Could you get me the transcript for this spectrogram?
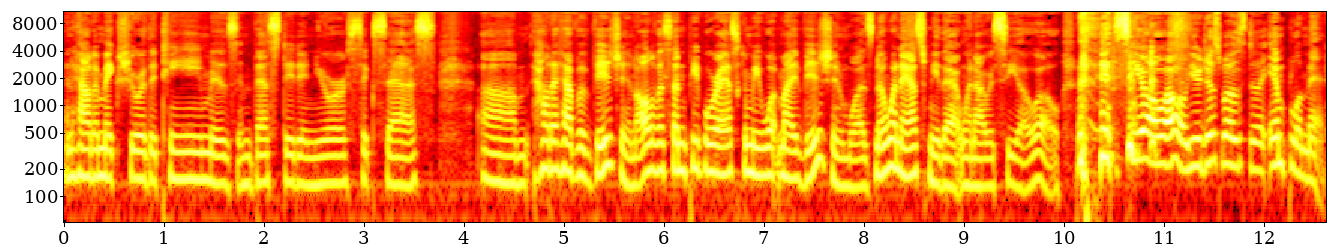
and how to make sure the team is invested in your success. Um, how to have a vision. All of a sudden, people were asking me what my vision was. No one asked me that when I was COO. COO, you're just supposed to implement.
